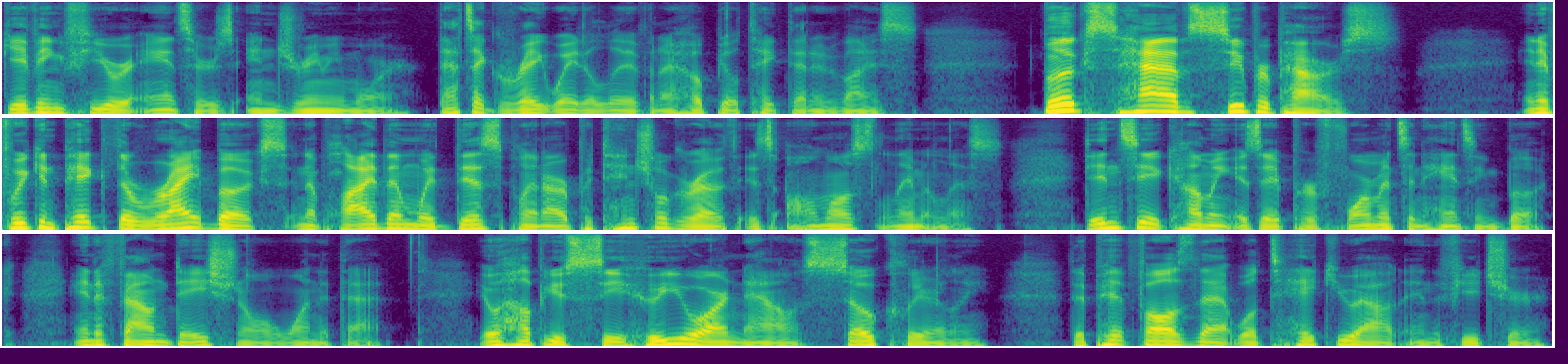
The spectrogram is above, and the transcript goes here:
giving fewer answers, and dreaming more. That's a great way to live, and I hope you'll take that advice. Books have superpowers. And if we can pick the right books and apply them with discipline, our potential growth is almost limitless. Didn't See It Coming is a performance enhancing book and a foundational one at that. It will help you see who you are now so clearly, the pitfalls that will take you out in the future,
